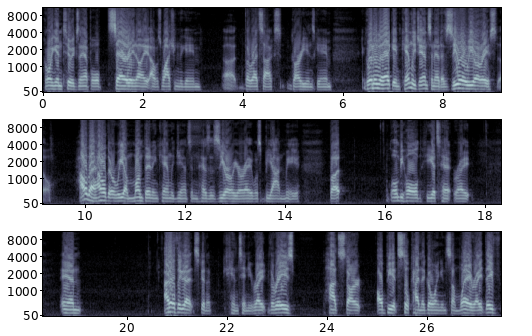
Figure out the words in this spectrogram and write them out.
going into example Saturday night, I was watching the game, uh, the Red Sox Guardians game, and going into that game, Kenley Jansen had a zero ERA still how the hell are we a month in and Kenley Jansen has a zero ERA was beyond me. But lo and behold, he gets hit, right? And I don't think that's going to continue, right? The Rays hot start, albeit still kind of going in some way, right? They've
